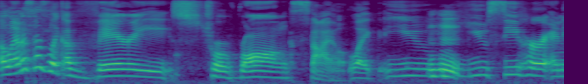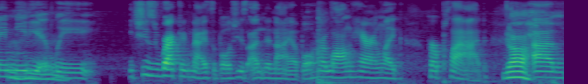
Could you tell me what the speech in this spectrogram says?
Alanis has like a very strong style. Like you Mhm. you see her and immediately she's recognizable. She's undeniable. Her long hair and like her plaid. Ah, Um,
